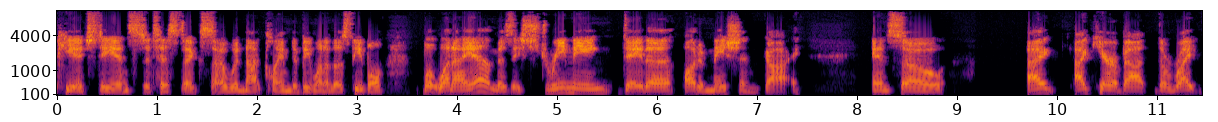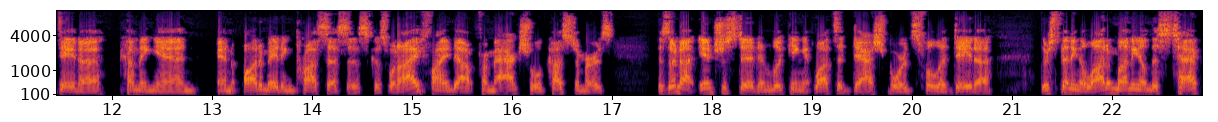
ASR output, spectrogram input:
PhD in statistics. I would not claim to be one of those people. But what I am is a streaming data automation guy. And so I I care about the right data coming in and automating processes because what I find out from actual customers is they're not interested in looking at lots of dashboards full of data. They're spending a lot of money on this tech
